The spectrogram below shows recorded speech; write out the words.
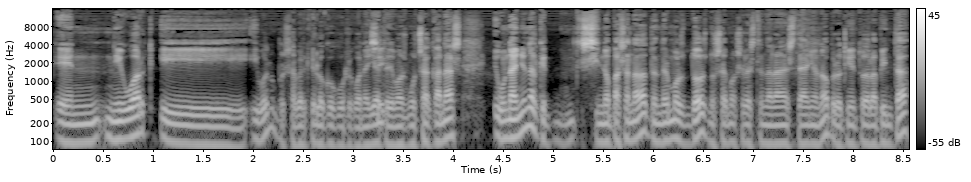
en Newark y, y, bueno pues a ver qué es lo que ocurre con ella, Sí. tenemos muchas ganas, un año en el que si no pasa nada tendremos dos, no sabemos si la estrenarán este año o no, pero tiene toda la pinta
